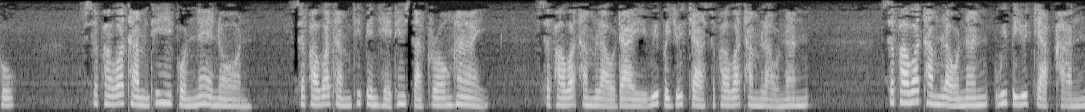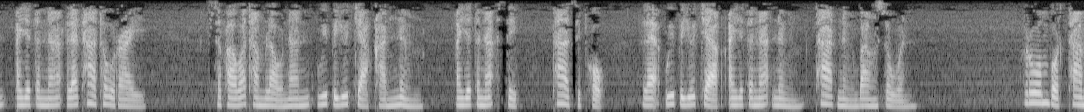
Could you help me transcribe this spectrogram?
ทุกข์ สภาวธรรมที่ให้ผลแน่นอน สภาวธรรมที่เป็นเหตุให้สัตว์ร้องไห้ สภาวธรรมเหล่าใดวิปยุตจากสภาวธรรมเหล่านั้น สภาวธรรมเหล่านั้นวิปยุตจากขันอายตนะและท่าเท่าไร สภาวธรรมเหล่านั้นวิปยุตจากขันหนึ่งอายตนะสิบธาตุสิบหกและวิปยุจจากอายตนะหนึ่งธาตุหนึ่งบางส่วน รวมบทธรรม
